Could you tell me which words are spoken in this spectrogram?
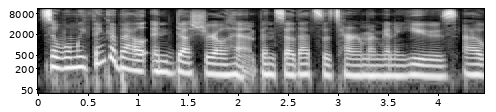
So when we think about industrial hemp, and so that's the term I'm going to use, uh,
